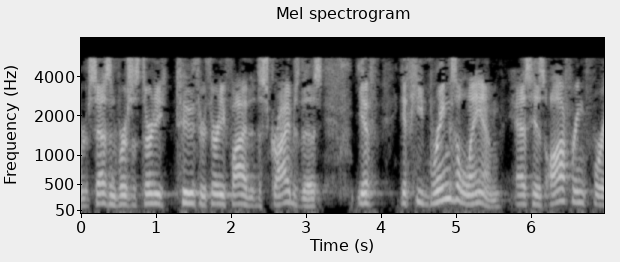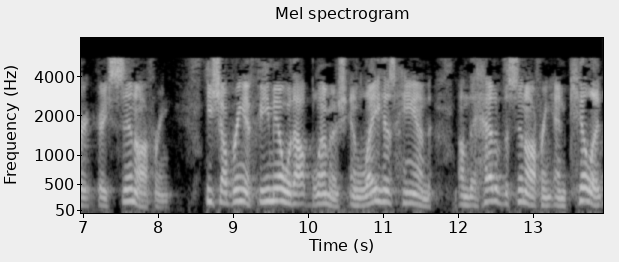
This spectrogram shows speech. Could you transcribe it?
where it says in verses 32 through 35 that describes this, if, if he brings a lamb as his offering for a, sin offering, he shall bring a female without blemish and lay his hand on the head of the sin offering and kill it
